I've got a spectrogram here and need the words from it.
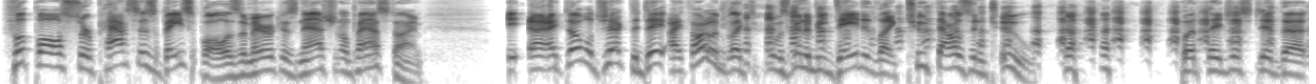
football surpasses baseball as America's national pastime. It, I double checked the date. I thought it, was like, it was going to be dated like 2002. but they just did that,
